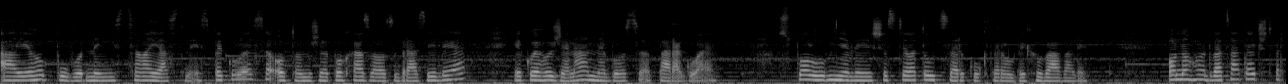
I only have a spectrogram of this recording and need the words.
a jeho původ není zcela jasný. Spekuluje se o tom, že pocházel z Brazílie jako jeho žena nebo z Paraguaje. Spolu měli šestiletou dcerku, kterou vychovávali. Onoho 24.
